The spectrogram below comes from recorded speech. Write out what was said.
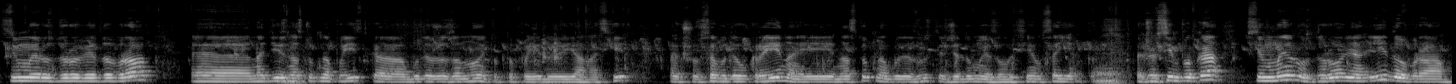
Всім миру, здоров'я добра. Е, надіюсь, наступна поїздка буде вже за мною, тобто поїду я на схід. Так що все буде Україна і наступна буде зустріч, я думаю, з Олексієм Саєнко. Так що всім пока, всім миру, здоров'я і добра.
